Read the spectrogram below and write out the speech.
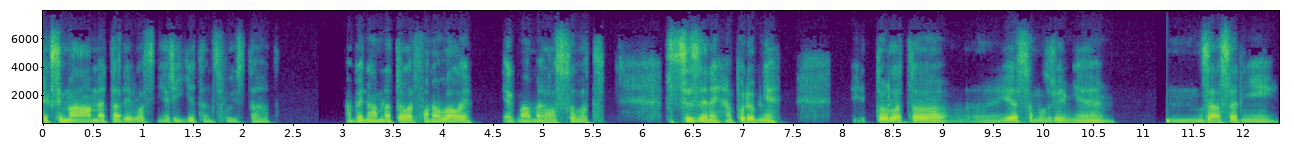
Jak si máme tady vlastně řídit ten svůj stát. Aby nám natelefonovali, jak máme hlasovat z ciziny a podobně. Tohle je samozřejmě zásadní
